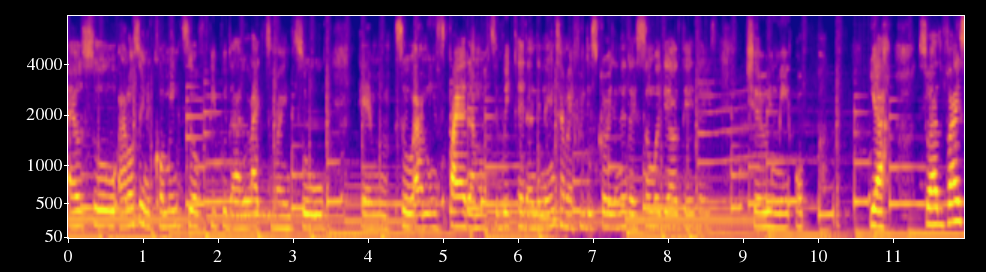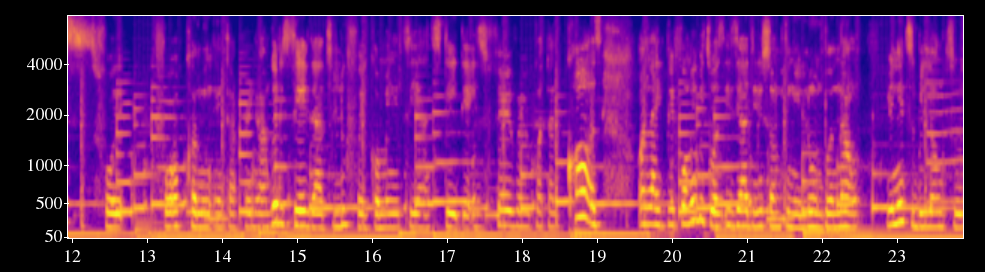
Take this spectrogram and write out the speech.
I also I'm also in a community of people that liked mine. So um so I'm inspired and motivated and then anytime I feel discouraged, I know there's somebody out there that is cheering me up. Yeah. So advice for for upcoming entrepreneur. I'm going to say that look for a community and stay there is very very important. Because unlike before maybe it was easier doing something alone but now you need to belong to a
